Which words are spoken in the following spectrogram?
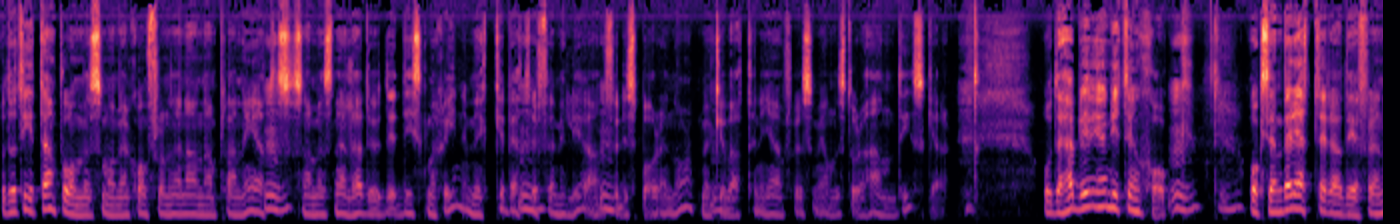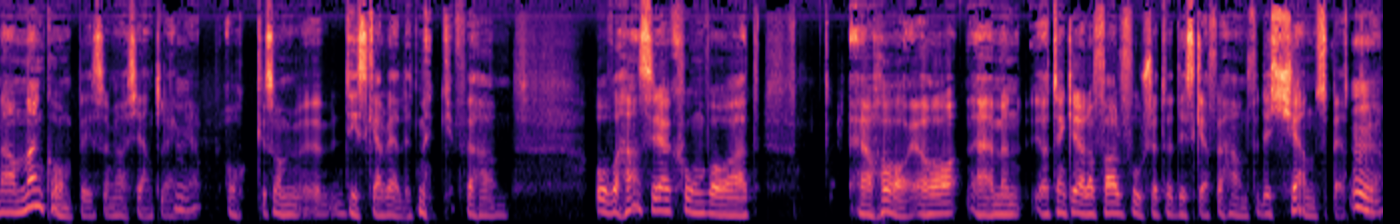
Och då tittade han på mig som om jag kom från en annan planet. Och så sa han, men snälla du, diskmaskin är mycket bättre för miljön för det sparar enormt mycket vatten i jämförelse med om det står och handdiskar. Och det här blev ju en liten chock. Och sen berättade jag det för en annan kompis som jag har känt länge och som eh, diskar väldigt mycket för hand. Och hans reaktion var att Jaha, ja, nej, men jag tänker i alla fall fortsätta diska för hand för det känns bättre.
